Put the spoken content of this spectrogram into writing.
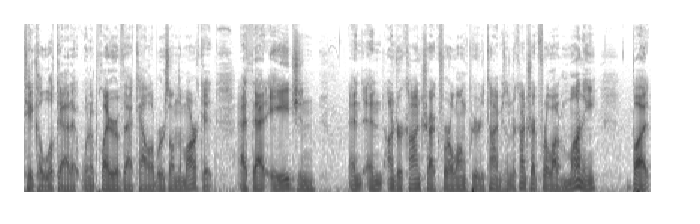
take a look at it when a player of that caliber is on the market at that age and and and under contract for a long period of time. He's under contract for a lot of money, but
